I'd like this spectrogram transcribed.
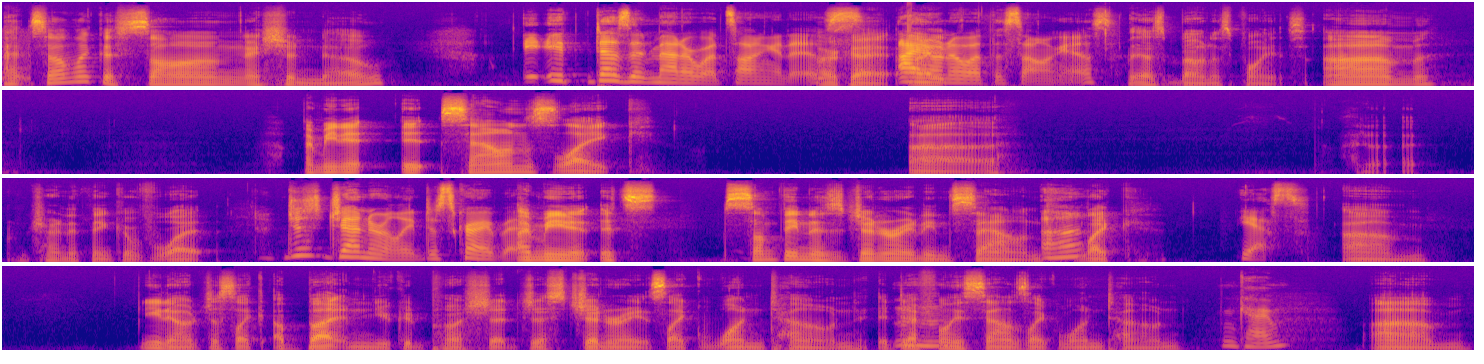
That sound like a song I should know. It, doesn't matter what song it is. Okay, I, I- don't know what the song is. That's bonus points. Um, I mean it. It sounds like, uh, I don't, I'm trying to think of what. Just generally describe it. I mean, it, it's something is generating sound, Uh-huh. like yes. um, you know, just like a button you could push that just generates like one tone. It definitely sounds like one tone. Okay. Um,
